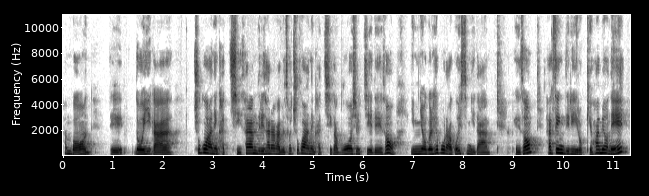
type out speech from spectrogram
한번 너희가 추구하는 가치, 사람들이 살아가면서 추구하는 가치가 무엇일지에 대해서 입력을 해보라고 했습니다. 그래서 학생들이 이렇게 화면에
